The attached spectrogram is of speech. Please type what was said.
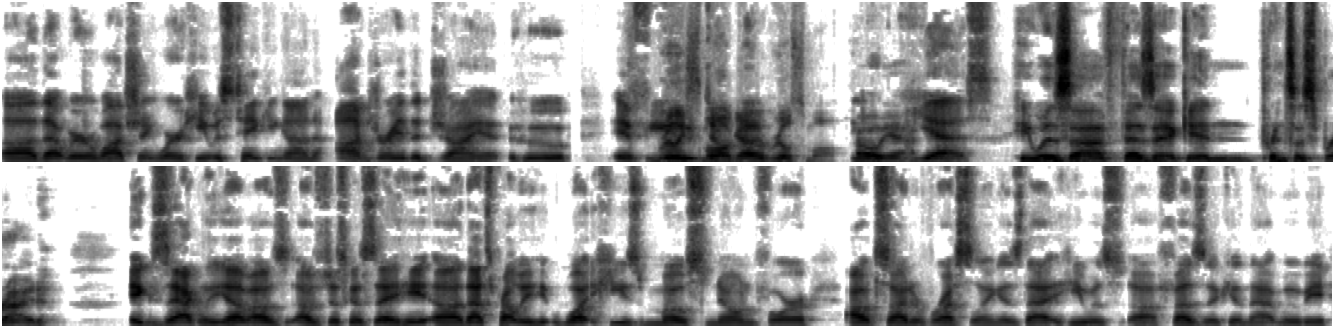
uh, that we were watching where he was taking on Andre the Giant, who, if you really small don't guy, know, real small. Oh yeah, yes, he was uh, Fezzik in Princess Bride. exactly. Yep, I was I was just gonna say he uh, that's probably what he's most known for outside of wrestling is that he was uh, Fezzik in that movie.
